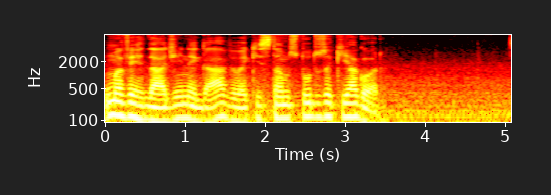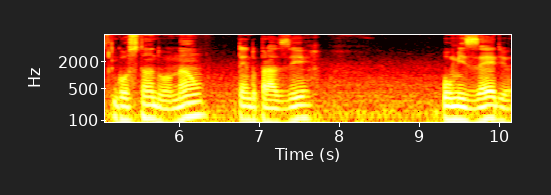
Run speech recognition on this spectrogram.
uma verdade inegável é que estamos todos aqui agora. Gostando ou não, tendo prazer ou miséria,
